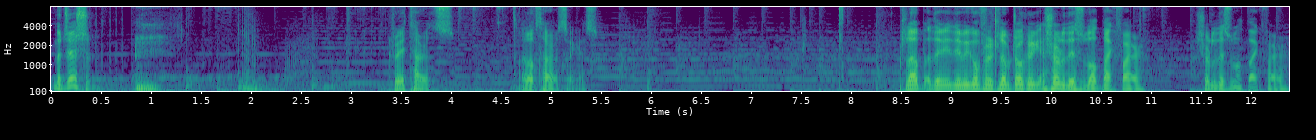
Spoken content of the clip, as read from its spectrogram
Magician. Create tarots. I love tarots, I guess. Club. Did, we go for a club joker? again? Surely this will not backfire. Surely this will not backfire.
